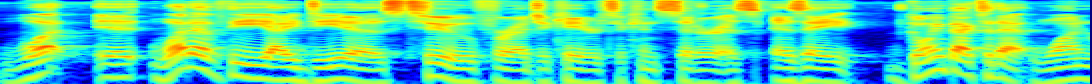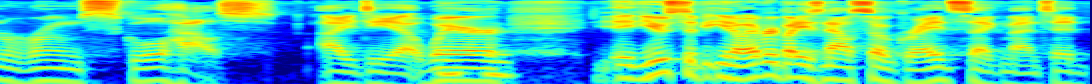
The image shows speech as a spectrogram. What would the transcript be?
What it, what of the ideas too for educators to consider as as a going back to that one room schoolhouse idea where mm-hmm. it used to be you know everybody's now so grade segmented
